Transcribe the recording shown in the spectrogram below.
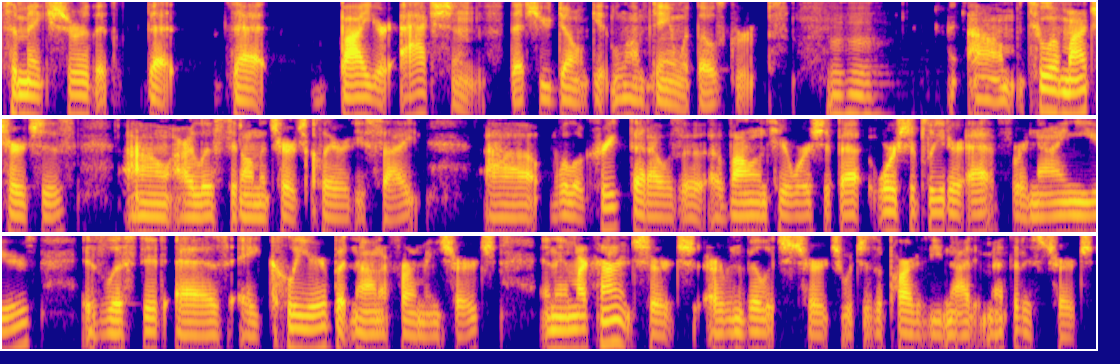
to make sure that that that by your actions that you don't get lumped in with those groups. Mm-hmm. Um, two of my churches um, are listed on the Church Clarity site uh, Willow Creek that I was a, a, volunteer worship at, worship leader at for nine years is listed as a clear but non-affirming church, and then my current church, Urban Village Church, which is a part of the United Methodist Church,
